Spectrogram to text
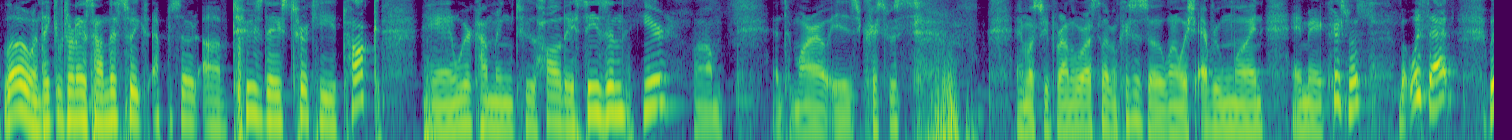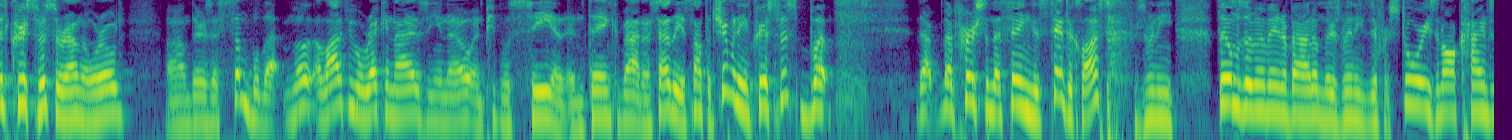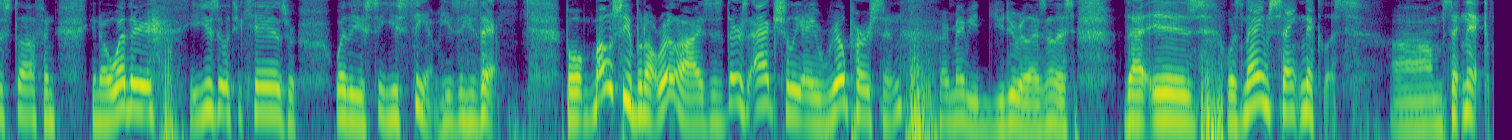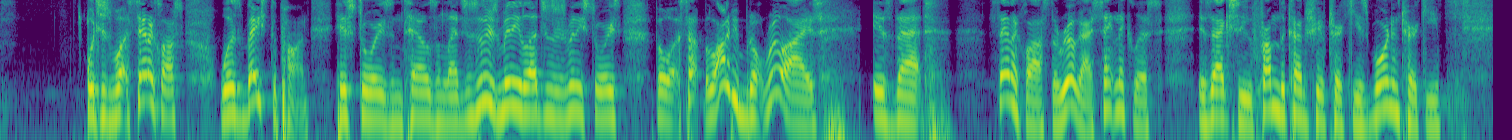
Hello, and thank you for joining us on this week's episode of Tuesday's Turkey Talk. And we're coming to the holiday season here. Um, and tomorrow is Christmas. And most people around the world are celebrating Christmas, so I want to wish everyone a Merry Christmas. But with that, with Christmas around the world, um, there's a symbol that mo- a lot of people recognize, you know, and people see and, and think about. And sadly, it's not the true of Christmas, but that that person, that thing is Santa Claus. There's many films that have been made about him. There's many different stories and all kinds of stuff. And you know whether you use it with your kids or whether you see you see him, he's he's there. But what most people don't realize is there's actually a real person, or maybe you do realize know this, that is was named Saint Nicholas, um, Saint Nick which is what Santa Claus was based upon. His stories and tales and legends. There's many legends, there's many stories, but what some, a lot of people don't realize is that Santa Claus, the real guy, St. Nicholas, is actually from the country of Turkey. He's born in Turkey,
